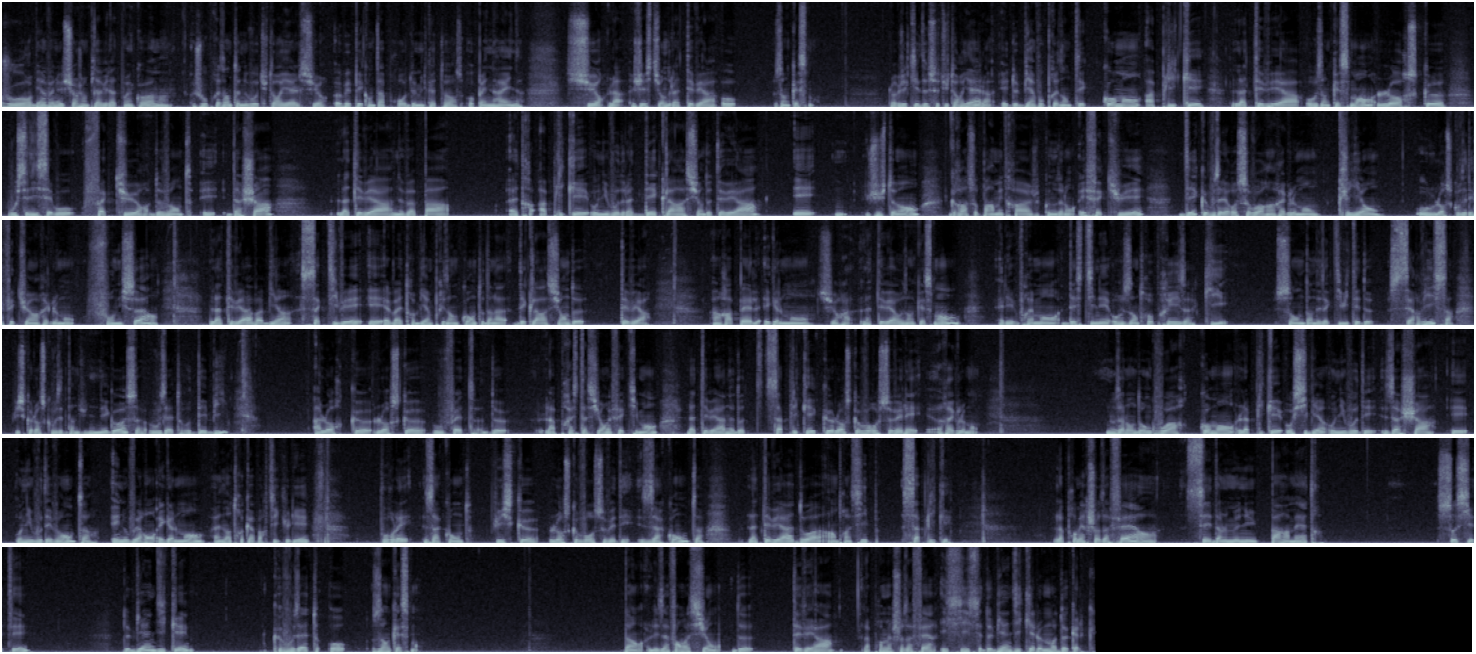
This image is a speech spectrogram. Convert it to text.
Bonjour, bienvenue sur jean-pierrevillade.com. Je vous présente un nouveau tutoriel sur EBP Compta Pro 2014 OpenLine sur la gestion de la TVA aux encaissements. L'objectif de ce tutoriel est de bien vous présenter comment appliquer la TVA aux encaissements lorsque vous saisissez vos factures de vente et d'achat. La TVA ne va pas être appliquée au niveau de la déclaration de TVA et justement grâce au paramétrage que nous allons effectuer dès que vous allez recevoir un règlement client ou lorsque vous allez effectuer un règlement fournisseur, la TVA va bien s'activer et elle va être bien prise en compte dans la déclaration de TVA. Un rappel également sur la TVA aux encaissements, elle est vraiment destinée aux entreprises qui sont dans des activités de service, puisque lorsque vous êtes dans du négoce, vous êtes au débit, alors que lorsque vous faites de la prestation, effectivement, la TVA ne doit s'appliquer que lorsque vous recevez les règlements. Nous allons donc voir comment l'appliquer aussi bien au niveau des achats et au niveau des ventes. Et nous verrons également un autre cas particulier pour les acomptes, puisque lorsque vous recevez des acomptes, la TVA doit en principe s'appliquer. La première chose à faire, c'est dans le menu paramètres, société, de bien indiquer que vous êtes aux encaissements. Dans les informations de TVA, la première chose à faire ici, c'est de bien indiquer le mode de calcul.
